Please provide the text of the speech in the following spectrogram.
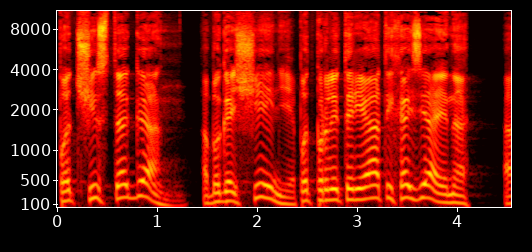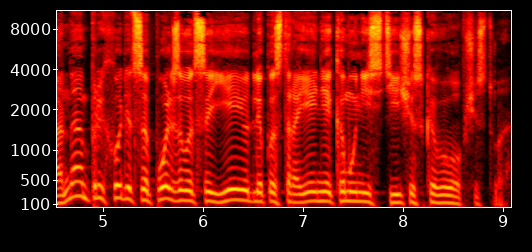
под чистоган, обогащение, под пролетариат и хозяина, а нам приходится пользоваться ею для построения коммунистического общества.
